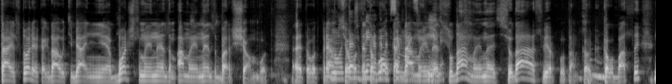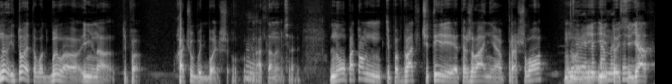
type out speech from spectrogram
та история, когда у тебя не борщ с майонезом, а майонез с борщом. Вот. Это вот прям ну, все вот время, это вот, когда, когда майонез ели. сюда, майонез сюда, сверху там колбасы. Ну и то это вот было именно типа хочу быть больше. Mm. Остановимся на этом. Но потом, типа, в 24 это желание прошло. Ну, Наверное, и, и то есть я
